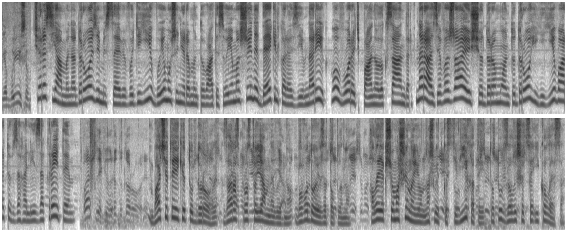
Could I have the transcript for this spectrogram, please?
я боюся, Через ями на дорозі місцеві водії вимушені ремонтувати свої машини декілька разів на рік, говорить пан Олександр. Наразі вважає, що до ремонту дороги її варто взагалі закрити. Бачите, які до дороги? Бачите, які тут дороги? Зараз просто ям не видно, бо водою затоплено. Але якщо машиною на швидкості в'їхати, то тут залишаться і колеса.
